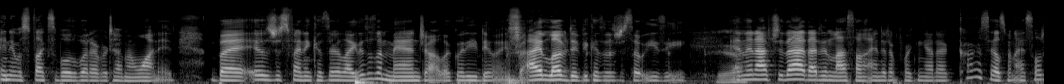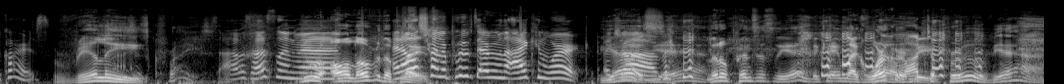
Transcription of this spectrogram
and it was flexible with whatever time I wanted. But it was just funny because they're like, "This is a man job. Like, what are you doing?" But I loved it because it was just so easy. Yeah. And then after that, that didn't last long. I ended up working at a car salesman. I sold cars. really? Jesus Christ. So I was hustling, man. You were all over the place. and I was trying to prove to everyone that I can work a Yes. job. Yeah. Little Princess Liane became like Got a worker lot bee. to prove. Yeah.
